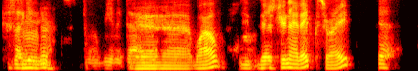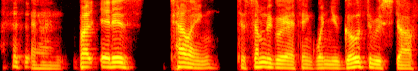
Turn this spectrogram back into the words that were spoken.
Because I get Mm. nervous, you know, being a dad. Yeah. Well, there's genetics, right? Yeah. and but it is telling to some degree. I think when you go through stuff,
